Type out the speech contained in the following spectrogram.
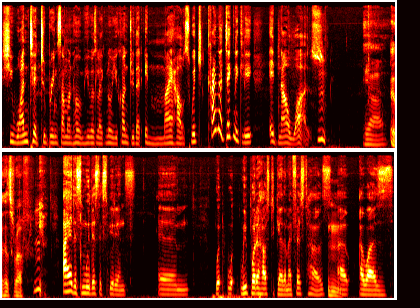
she wanted to bring someone home he was like no you can't do that in my house which kind of technically it now was hmm. Yeah, It is rough. I had the smoothest experience. Um, we, we, we bought a house together. My first house. Mm. I, I was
